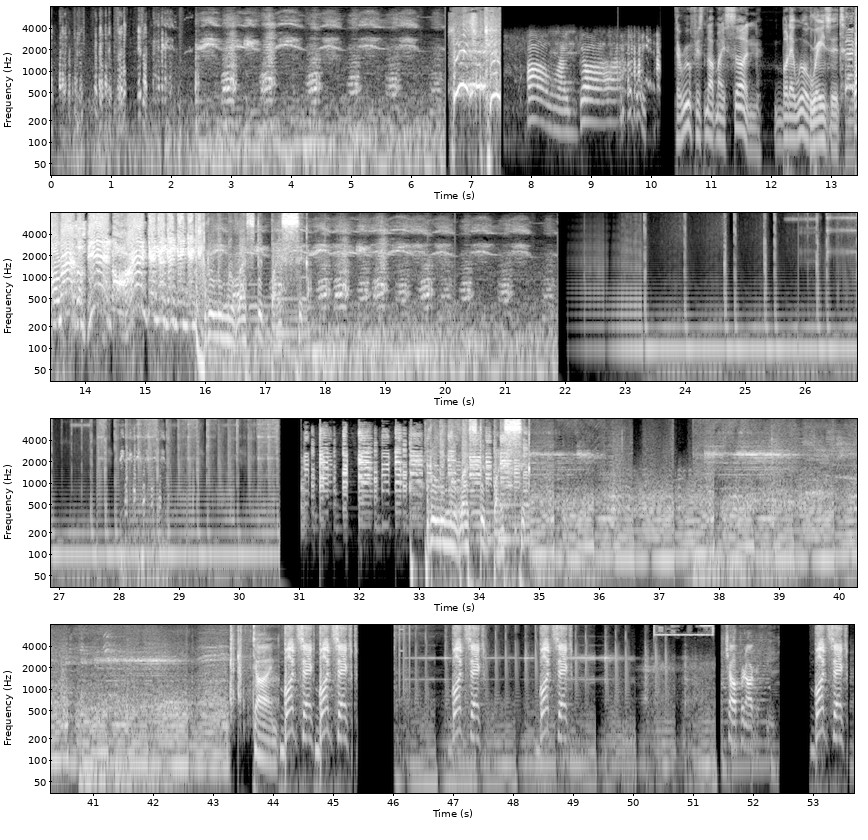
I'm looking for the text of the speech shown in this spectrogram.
Oh my god. The roof is not my son, but I will raise it. brutally molested by sick brutally molested by sick Time. Butt sex, butt sex, butt sex, butt sex, Child pornography. butt sex.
